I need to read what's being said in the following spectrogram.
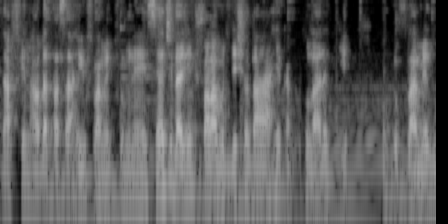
da final da Taça Rio, Flamengo e Fluminense. Antes da gente falar, deixa eu dar uma recapitulada aqui. Porque o Flamengo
